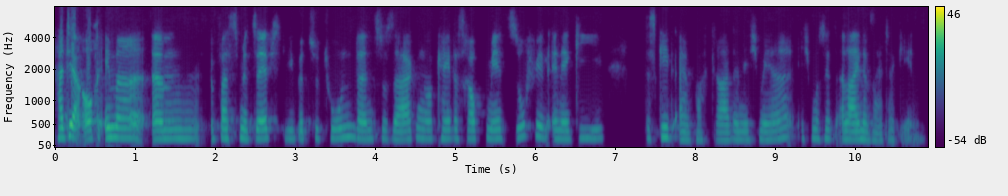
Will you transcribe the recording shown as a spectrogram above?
Hat ja auch immer ähm, was mit Selbstliebe zu tun, dann zu sagen, okay, das raubt mir jetzt so viel Energie, das geht einfach gerade nicht mehr. Ich muss jetzt alleine weitergehen.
